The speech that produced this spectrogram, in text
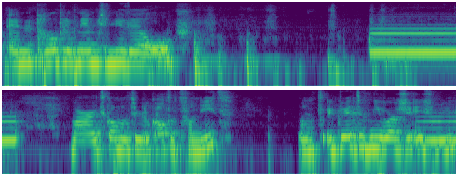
En hopelijk neemt ze nu wel op. Maar het kan natuurlijk altijd van niet. Want ik weet ook niet waar ze is nu.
